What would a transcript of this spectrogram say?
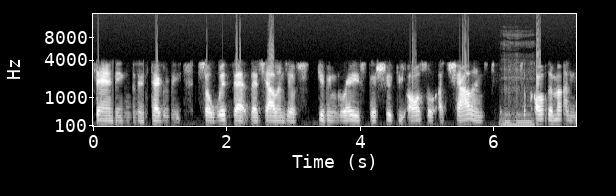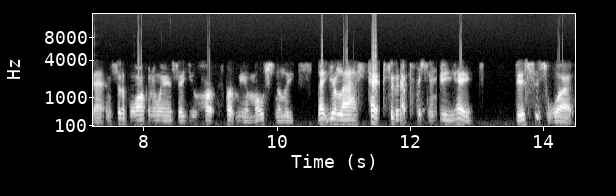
standing with integrity. So with that, that challenge of giving grace, there should be also a challenge mm-hmm. to call them on that. Instead of walking away and say, you hurt, hurt me emotionally, let your last text to that person be, hey, this is what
